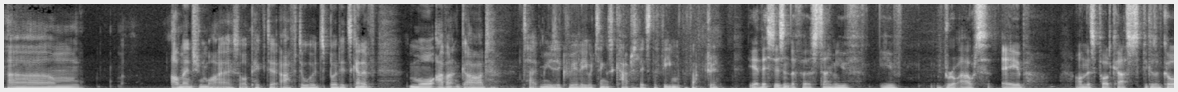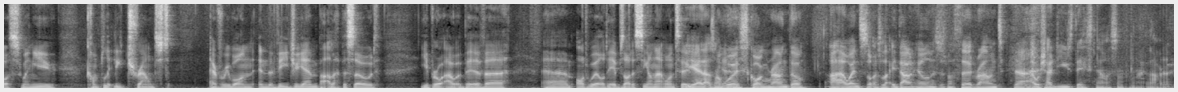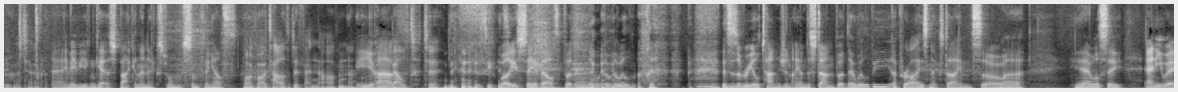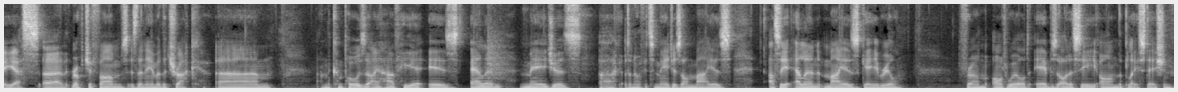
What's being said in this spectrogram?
Um, I'll mention why I sort of picked it afterwards, but it's kind of more avant-garde type music, really, which I think encapsulates the theme of the factory. Yeah, this isn't the first time you've you've brought out Abe on this podcast because, of course, when you completely trounced everyone in the VGM battle episode, you brought out a bit of a um, Oddworld Abe's Odyssey on that one too. Yeah, that was my worst scoring round though. I went sort of slightly downhill, and this was my third round. Yeah. I wish I'd used this now or something like that, really. But uh, Uh, maybe you can get us back in the next one with something else. well, I've got a title to defend now, haven't I? You got a belt to. Well, you say a belt, but uh, there, there will. this is a real tangent, I understand, but there will be a prize next time. So, uh, yeah, we'll see. Anyway, yes, uh, Rupture Farms is the name of the track. Um, and the composer I have here is Ellen Majors. Uh, I don't know if it's Majors or Myers. I'll say Ellen Myers Gabriel from Oddworld Abe's Odyssey on the PlayStation.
